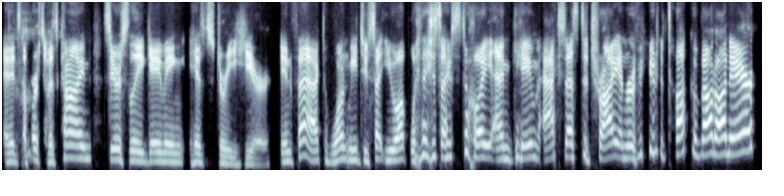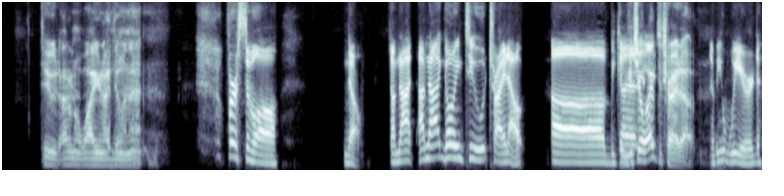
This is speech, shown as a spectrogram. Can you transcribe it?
And it's the first of its kind. Seriously, gaming history here. In fact, want me to set you up with a sex toy and game access to try and review to talk about on air? Dude, I don't know why you're not doing that. First of all, no. I'm not I'm not going to try it out. Uh because get your wife to try it out. That'd be weird.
